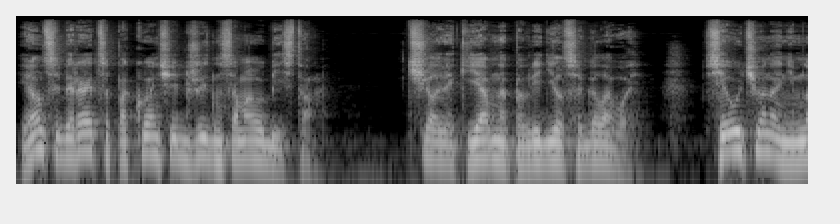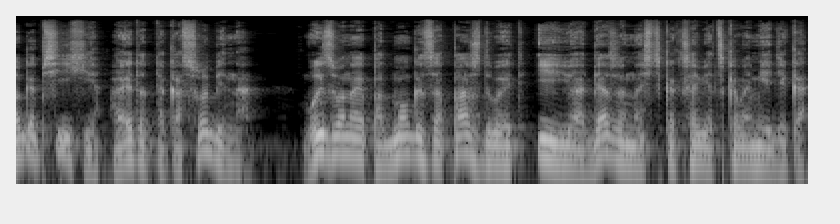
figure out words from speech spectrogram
и он собирается покончить жизнь самоубийством. Человек явно повредился головой. Все ученые немного психи, а этот так особенно. Вызванная подмога запаздывает, и ее обязанность, как советского медика,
